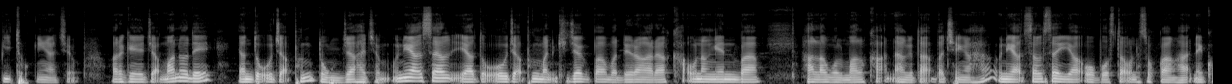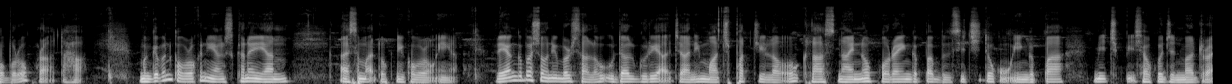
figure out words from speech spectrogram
bitoking acham arge ja manode yan do oja phang tongja hacham uni asal ya oja phang man khijak ba madera ara khaunangen ba halawol mal kha nagta ba chenga ha uni asal sa ya obosta on sokang ha ne kobro prata ha manggaban kobro kan yang skana yan asama dokni kobrong inga reyang ba shoni bersalo udalguri ajani machpat jila o class 9 no poreng pa bilsi chito kong inga pa mich pi sa ko jinma dra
